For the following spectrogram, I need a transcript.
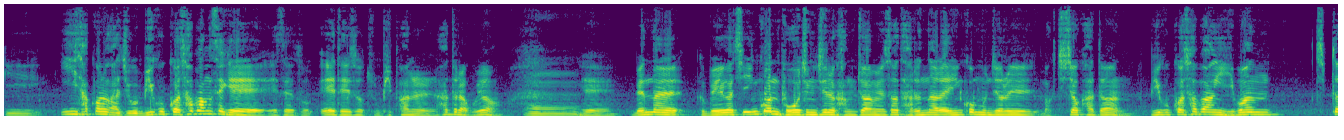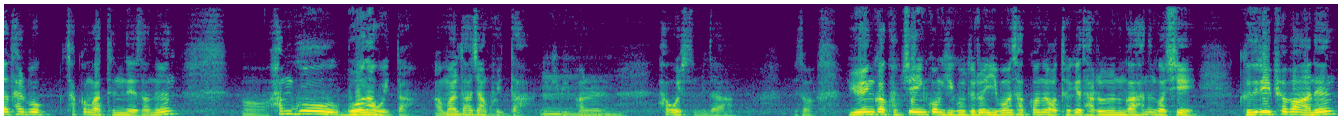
이, 이 사건을 가지고 미국과 서방 세계에서에 대해서 좀 비판을 하더라고요. 어. 예, 맨날 그 매일같이 인권 보호 증진을 강조하면서 다른 나라의 인권 문제를 막 지적하던 미국과 서방이 이번 집단 탈북 사건 같은 데서는 어, 함구 무언하고 있다. 아무 말도 하지 않고 있다. 이렇게 음. 비판을 하고 있습니다. 그래서 유엔과 국제 인권 기구들은 이번 사건을 어떻게 다루는가 하는 것이 그들이 표방하는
